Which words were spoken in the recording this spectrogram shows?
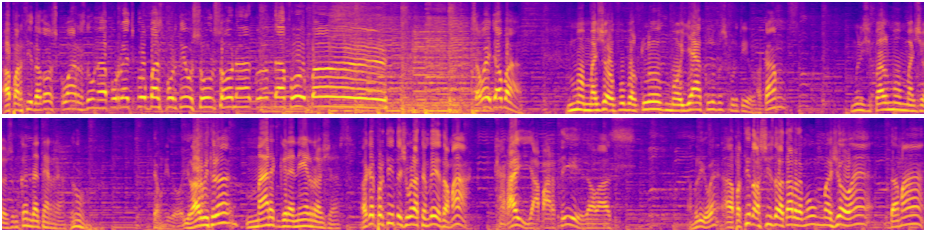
a partir de dos quarts d'una, Porreig Club Esportiu Solsona, Club de Futbol! Següent, Jaume. Montmajor, Futbol Club, Mollà, Club Esportiu. El camp? Municipal Montmajor, és un camp de terra. Uh, Déu-n'hi-do. I l'àrbitre? Marc Graner Roges. Aquest partit es jugarà també demà. Carai, a partir de les... Em lio, eh? A partir de les 6 de la tarda, Montmajor, eh? Demà,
